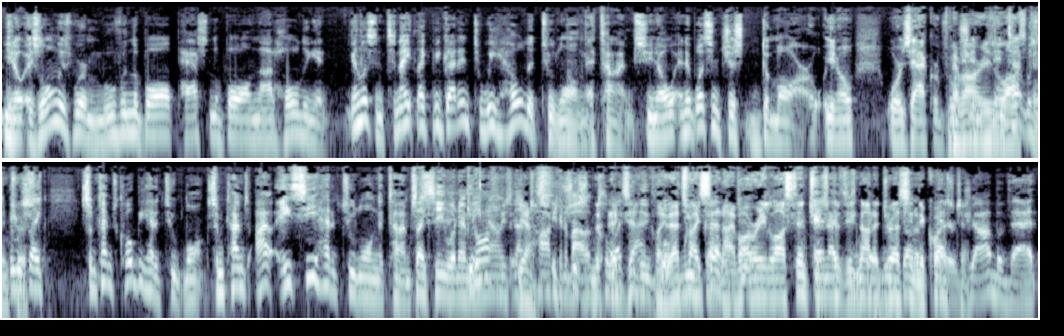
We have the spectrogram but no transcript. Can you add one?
you know, as long as we're moving the ball, passing the ball, not holding it. And listen, tonight, like we got into, we held it too long at times, you know, and it wasn't just DeMar, you know, or Zach or I've Vucevic. already It lost was, it was like sometimes Coby had it too long. Sometimes I, AC had it too long at times. Like, See what I get mean? off Now he's not Yes. talking It's just about collectively Exactly. what That's why I said I've do. already lost interest because he's not that we've addressing done the a better question. Job of that.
